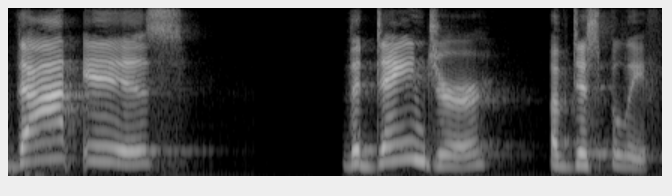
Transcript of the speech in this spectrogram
That is the danger of disbelief.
